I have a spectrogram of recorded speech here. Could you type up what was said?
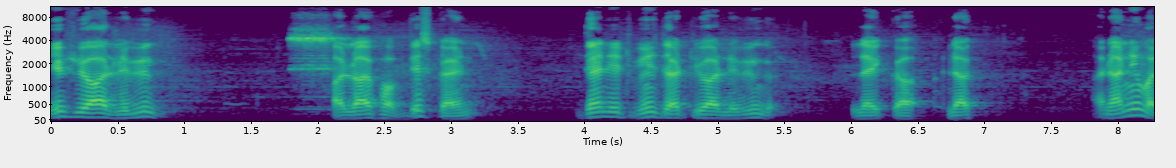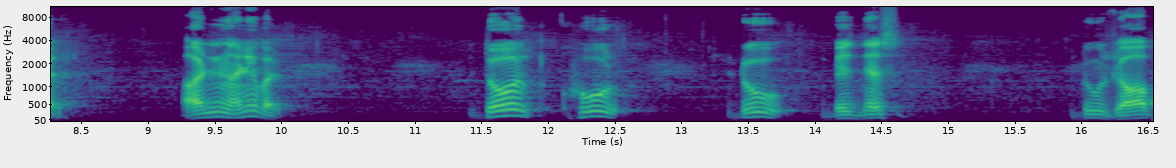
If you are living a life of this kind, then it means that you are living like an animal earning animal. Those who do business, do job,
